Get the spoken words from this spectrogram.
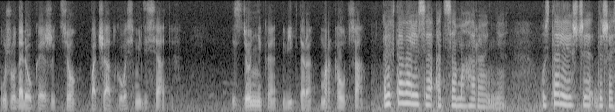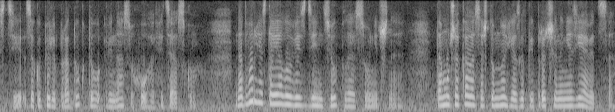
ўжо далёкае жыццё пачатку 80-х. З дзённіка Віктора маркаўца. Рыхтаваліся ад самага рання. Усталі яшчэ да шасці, закупілі прадукту віна сухога фіцяску. Надвор'е стаяла ўвесь дзень цёплае сонечнае. Таму чакалася, што многія з гэтай прычыны не з'явяцца.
